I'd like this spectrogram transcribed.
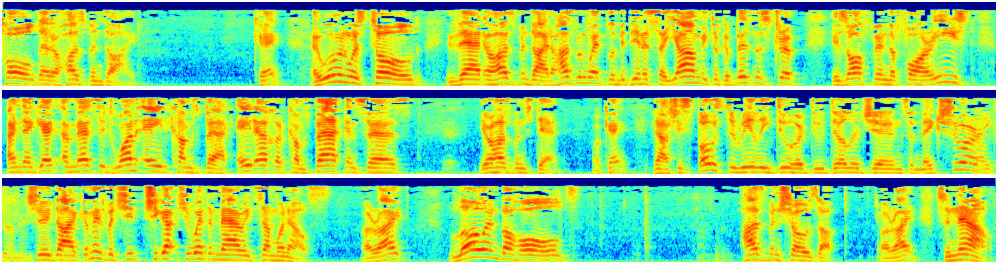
told that her husband died? Okay? A woman was told that her husband died. Her husband went to Medina Sayyam, he took a business trip, he's off in the Far East, and they get a message, one aide comes back. Aide Echad comes back and says, your husband's dead. Okay? Now she's supposed to really do her due diligence and make sure she daikamin, but she she got she went and married someone else. All right? Lo and behold, husband shows up. All right? So now,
